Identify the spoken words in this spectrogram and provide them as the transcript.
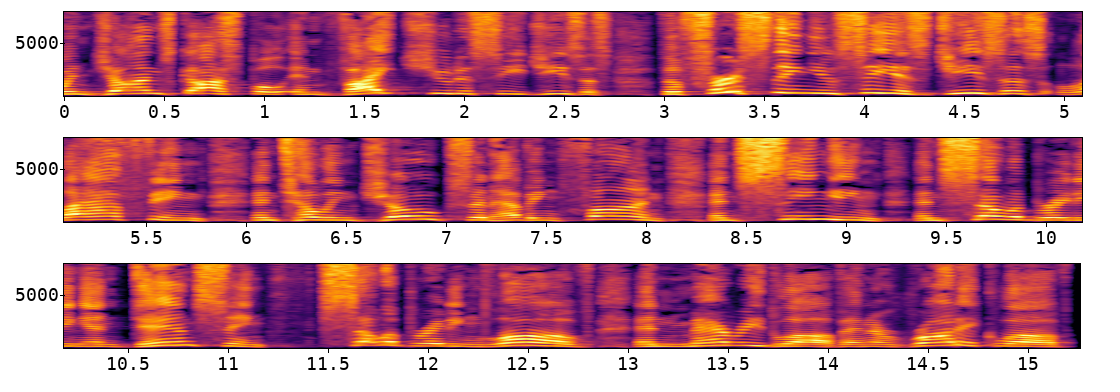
When John's gospel invites you to see Jesus, the first thing you see is Jesus laughing and telling jokes and having fun and singing and celebrating and dancing, celebrating love and married love and erotic love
